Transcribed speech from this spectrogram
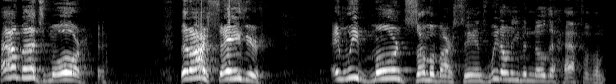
How much more that our Savior and we mourned some of our sins. We don't even know the half of them.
